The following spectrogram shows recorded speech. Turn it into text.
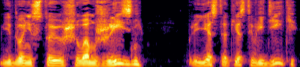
едва не стоившего вам жизни, приезд и отъезд Эвредики.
